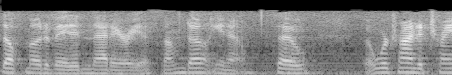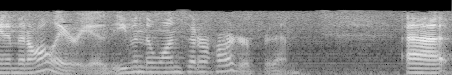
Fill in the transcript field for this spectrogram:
self motivated in that area. Some don't, you know. So, but we're trying to train them in all areas, even the ones that are harder for them. Uh,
